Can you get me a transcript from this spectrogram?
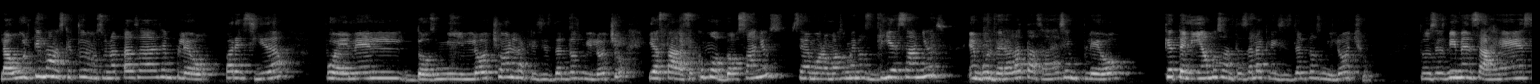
La última vez que tuvimos una tasa de desempleo parecida fue en el 2008, en la crisis del 2008, y hasta hace como dos años, se demoró más o menos 10 años en volver a la tasa de desempleo que teníamos antes de la crisis del 2008. Entonces mi mensaje es,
